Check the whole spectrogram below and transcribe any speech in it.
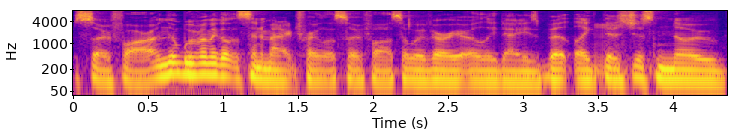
so far, and then we've only got the cinematic trailer so far, so we're very early days. But like, there's just no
